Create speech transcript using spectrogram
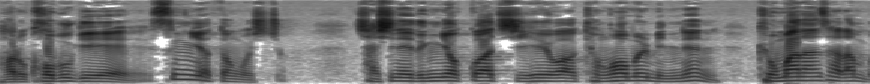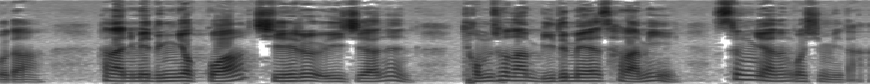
바로 거북이의 승리였던 것이죠. 자신의 능력과 지혜와 경험을 믿는 교만한 사람보다 하나님의 능력과 지혜를 의지하는 겸손한 믿음의 사람이 승리하는 것입니다.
